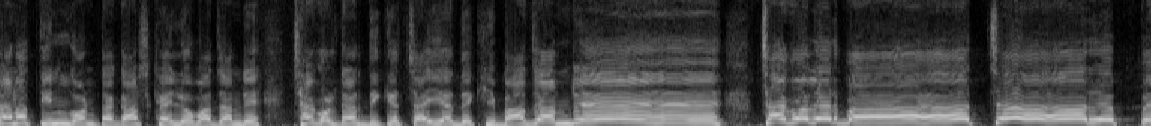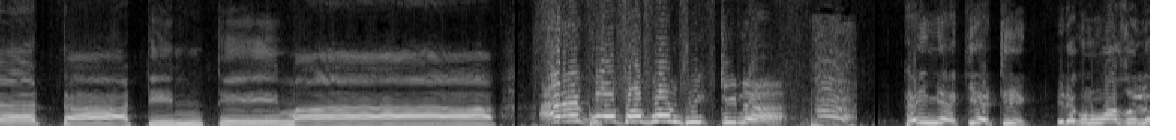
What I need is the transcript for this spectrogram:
টানা তিন ঘণ্টা ঘাস খাইলো বাজান রে। ছাগলটার দিকে চাইয়া দেখি বাজান রে ছাগলের বাচ্চার পেটা টিমটিমা আরে কথা কোন ঠিক কিনা হেই মিয়া কি ঠিক? এটা কোন ওয়াজ হইল?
